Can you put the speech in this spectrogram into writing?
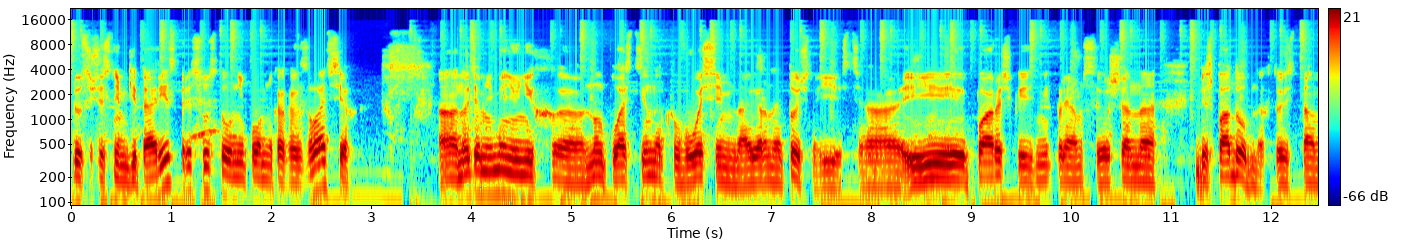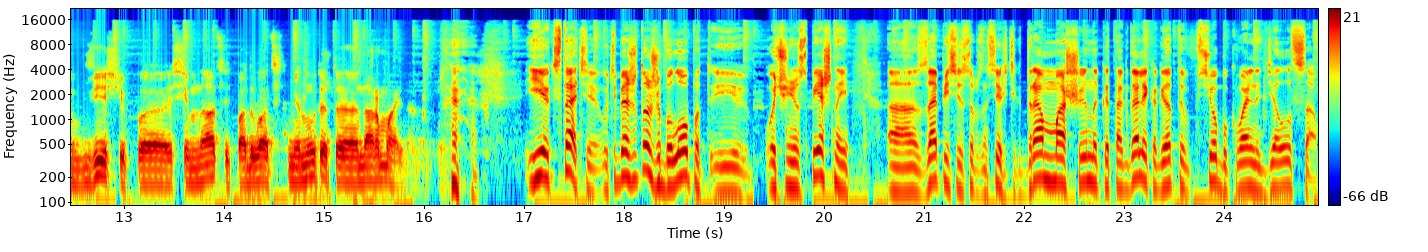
плюс еще с ним гитарист присутствовал, не помню, как их звать всех. А, но, тем не менее, у них э, ну, пластинок 8, наверное, точно есть. А, и парочка из них прям совершенно бесподобных. То есть там вещи по 17, по 20 минут – это нормально. И, кстати, у тебя же тоже был опыт и очень успешный э, записи, собственно, всех этих драм-машинок и так далее, когда ты все буквально делал сам.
